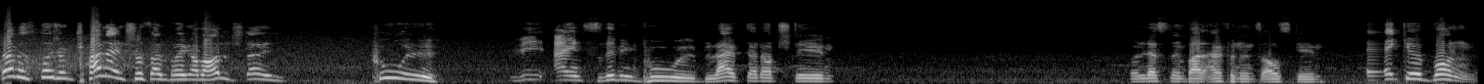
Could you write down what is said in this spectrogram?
da bist durch und kann einen Schuss anbringen, aber Holstein. Cool. Wie ein Swimmingpool bleibt er dort stehen. Und lässt den Ball einfach nur ins Ausgehen. Ecke Bonn.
